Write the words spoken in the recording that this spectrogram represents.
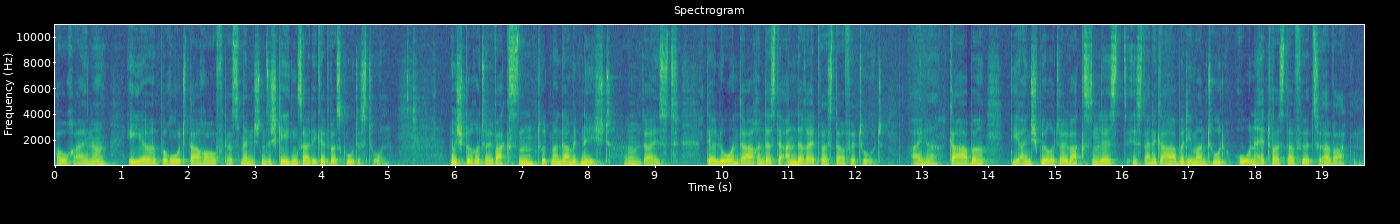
auch eine Ehe beruht darauf, dass Menschen sich gegenseitig etwas Gutes tun. Nur spirituell wachsen tut man damit nicht. Da ist der Lohn darin, dass der andere etwas dafür tut. Eine Gabe, die einen spirituell wachsen lässt, ist eine Gabe, die man tut, ohne etwas dafür zu erwarten.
